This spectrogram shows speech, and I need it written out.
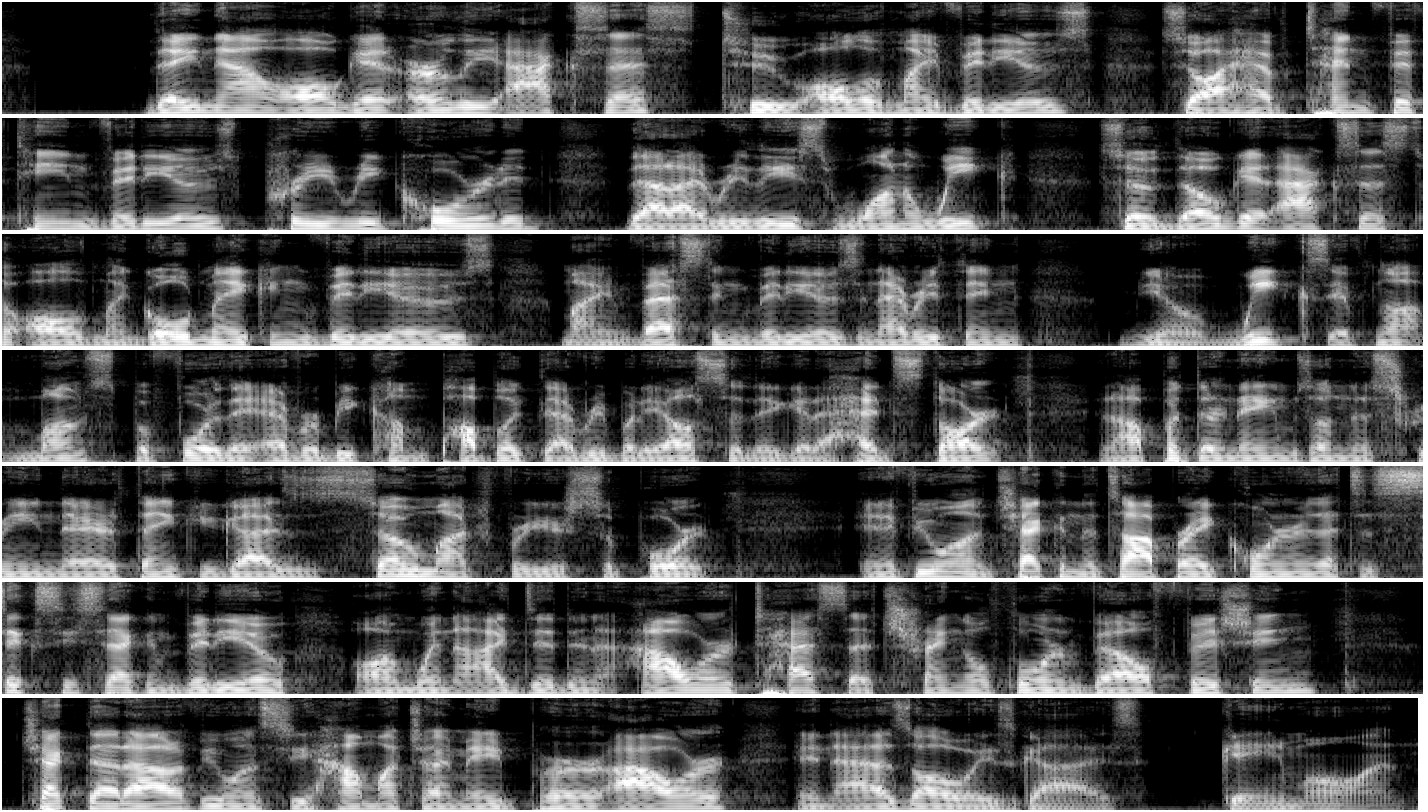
they now all get early access to all of my videos. So I have 10, 15 videos pre recorded that I release one a week. So they'll get access to all of my gold making videos, my investing videos, and everything, you know, weeks, if not months before they ever become public to everybody else. So they get a head start. And I'll put their names on the screen there. Thank you guys so much for your support. And if you want to check in the top right corner, that's a 60 second video on when I did an hour test at Stranglethorn Vale fishing. Check that out if you want to see how much I made per hour. And as always, guys, game on.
